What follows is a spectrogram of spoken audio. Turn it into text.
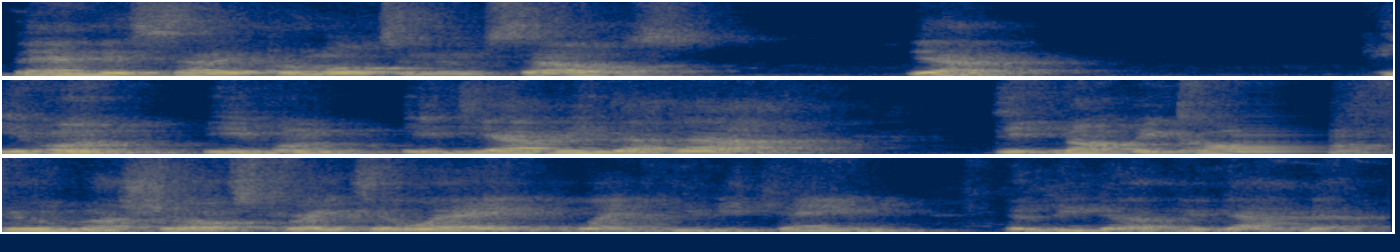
then they started promoting themselves. Yeah. Even even Idi Amin Dada did not become field marshal straight away when he became the leader of Uganda.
